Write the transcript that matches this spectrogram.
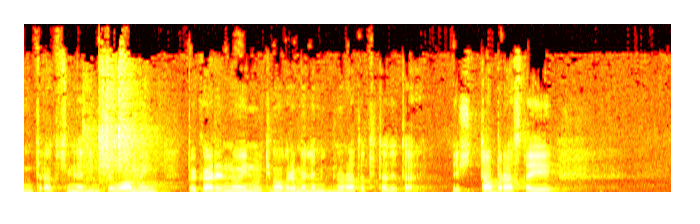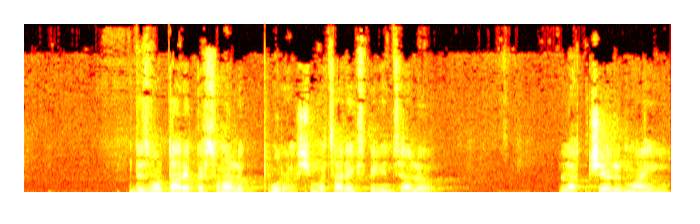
interacțiunea dintre oameni pe care noi în ultima vreme le-am ignorat atât de tare. Deci tabra asta e dezvoltare personală pură și învățare experiențială la cel mai,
